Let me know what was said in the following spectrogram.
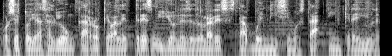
Por cierto, ya salió un carro que vale 3 millones de dólares, está buenísimo, está increíble.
